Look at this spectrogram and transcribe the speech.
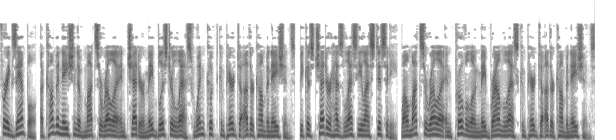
For example, a combination of mozzarella and cheddar may blister less when cooked compared to other combinations, because cheddar has less elasticity, while mozzarella and provolone may brown less compared to other combinations.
